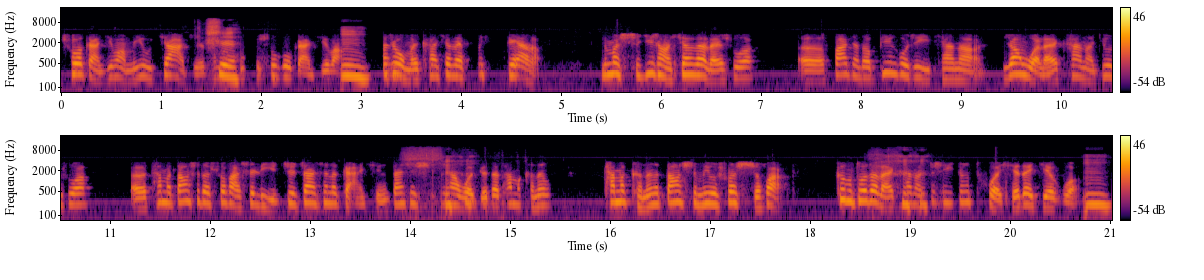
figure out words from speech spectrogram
说赶集网没有价值，是收购赶集网。嗯。但是我们看现在风变了，那么实际上现在来说，呃，发展到并购这一天呢，让我来看呢，就是说。呃，他们当时的说法是理智战胜了感情，但是实际上我觉得他们可能，他们可能当时没有说实话，更多的来看呢，这是一种妥协的结果。嗯。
